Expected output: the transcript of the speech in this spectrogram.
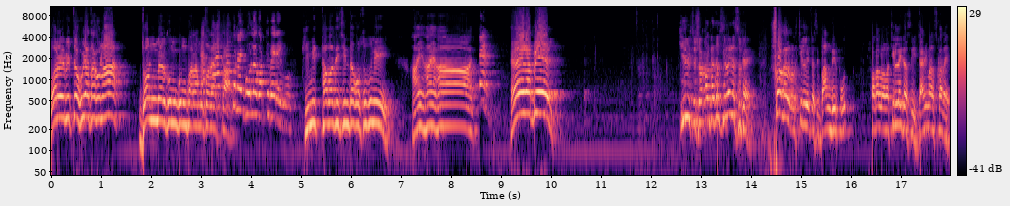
ঘরের ভিতরে হুইয়া থাকো না। জন্মের গুম গুম মতো আজকা। গোলা করতে বেরাইবো কি মিথ্যাবাদী চিন্তা করছ তুমি? হাই হাই হাই। রাবেল কি হয়েছে? সকাল ছিল না সুখে সকালবেলা চিল্লাইতেছি বান্দির পুত। সকালবেলা চিল্লাইতেছি জানি মারাস কারে?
